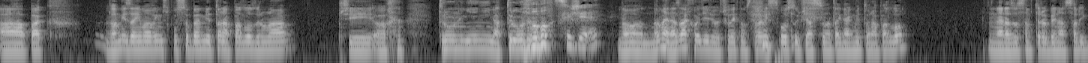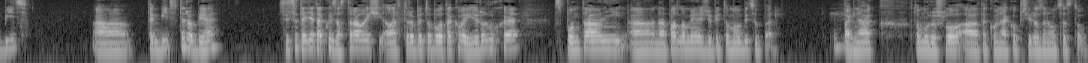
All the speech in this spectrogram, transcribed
A pak velmi zajímavým způsobem mě to napadlo zrovna při o, trůnění na trůnu. Cože? No, no mé na záchodě, že člověk tam stráví spoustu času a tak nějak mi to napadlo. Narazil jsem v té době na Sadik Beats a ten beat v té době, sice teď je takový zastaralejší, ale v té době to bylo takové jednoduché, spontánní a napadlo mi, že by to mohlo být super. Mhm. Pak nějak k tomu došlo a takovou nějakou přirozenou cestou.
